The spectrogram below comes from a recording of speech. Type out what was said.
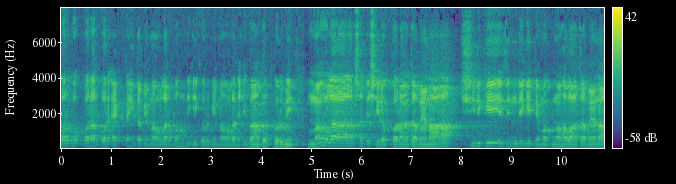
পর, ভোগ করার পর একটাই দাবি, মাওলার বন্দিগি করবি, মাওলার ইবাদত করবি, মাওলার সাথে শিরক করা যাবে না, শিরকে জিন্দিগিতে মগ্ন হওয়া যাবে না।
